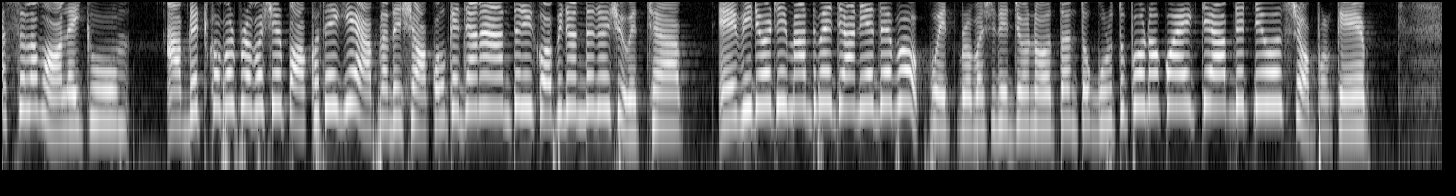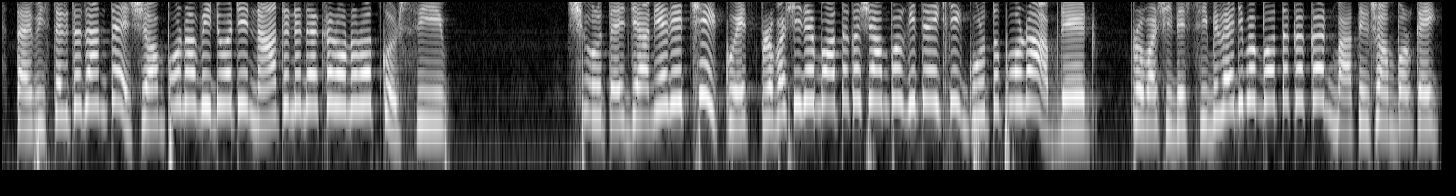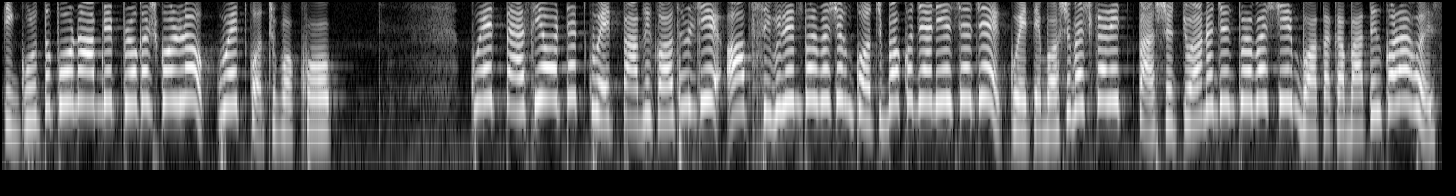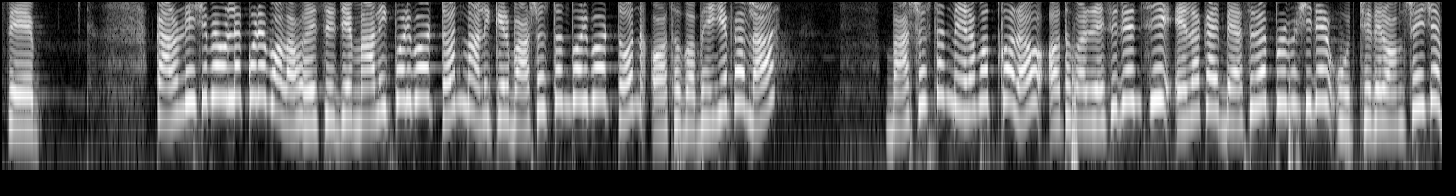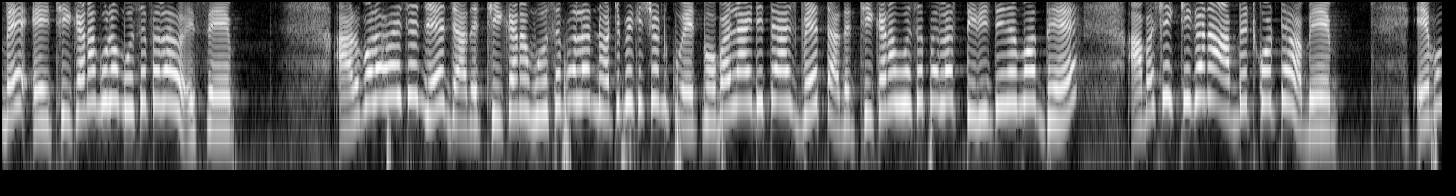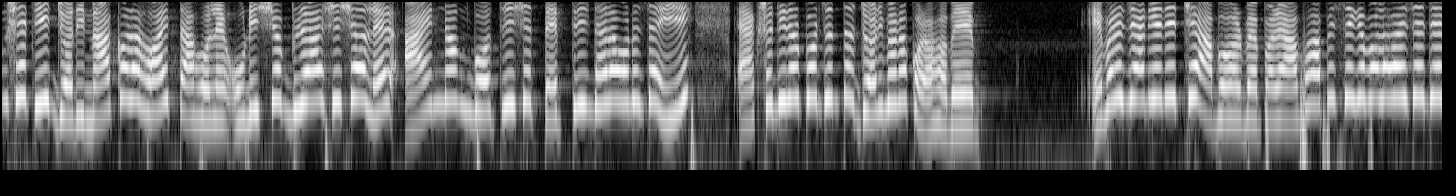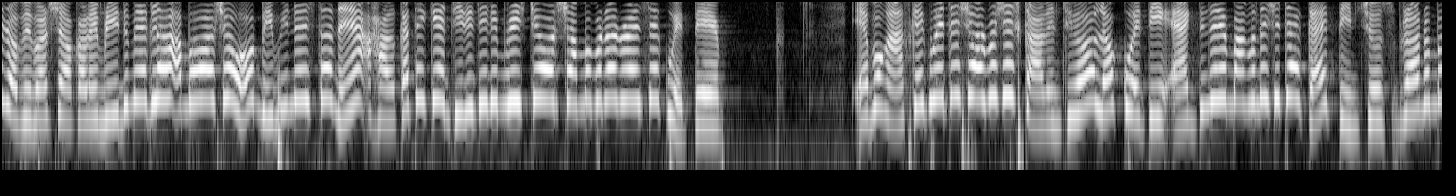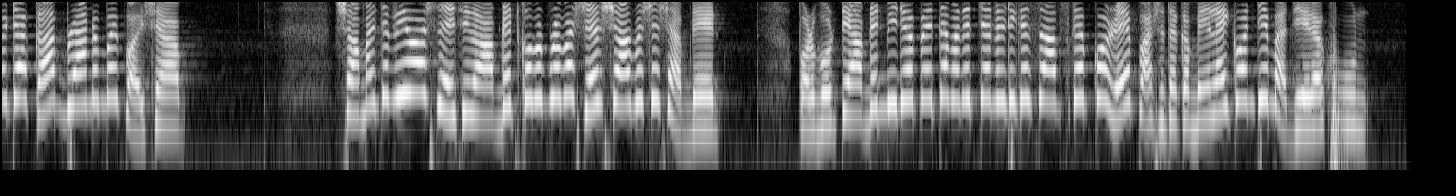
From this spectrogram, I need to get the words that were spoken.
আসসালামু আলাইকুম। আপডেট খবর প্রবাসের পক্ষ থেকে আপনাদের সকলকে জানা আন্তরিক অভিনন্দন ও শুভেচ্ছা। এই ভিডিওটির মাধ্যমে জানিয়ে দেব, কুয়েত প্রবাসীদের জন্য অত্যন্ত গুরুত্বপূর্ণ কয়েকটি আপডেট নিউজ সম্পর্কে। তাই বিস্তারিত জানতে সম্পূর্ণ ভিডিওটি না টেনে দেখার অনুরোধ করছি। শুরুতেই জানিয়ে দিচ্ছি, কুয়েত প্রবাসীদের পতাকা সম্পর্কিত একটি গুরুত্বপূর্ণ আপডেট। প্রবাসীদের সিভিল আইডি বা পতাকা কার্ড বাতিল সম্পর্কে একটি গুরুত্বপূর্ণ আপডেট প্রকাশ করল কুয়েত কর্তৃপক্ষ। কুয়েত প্যাসি অর্থাৎ Kuwait public authority of civil information কর্তৃপক্ষ জানিয়েছে যে কুয়েতে বসবাসকারী পাঁচশো চুয়ান্ন জন প্রবাসীর পতাকা বাতিল করা হয়েছে। কারণ হিসেবে উল্লেখ করে বলা হয়েছে যে মালিক পরিবর্তন, মালিকের বাসস্থান পরিবর্তন অথবা ভেঙে ফেলা বাসস্থান মেরামত করাও অথবা রেসিডেন্সি এলাকায় ব্যাচেলার প্রবাসীদের উচ্ছেদের অংশ হিসেবে এই ঠিকানাগুলো মুছে ফেলা হয়েছে। আরও বলা হয়েছে যে, যাদের ঠিকানা মুছে ফেলার নোটিফিকেশন কুয়েত মোবাইল আইডিতে আসবে, তাদের ঠিকানা মুছে ফেলার তিরিশ দিনের মধ্যে আবাসিক ঠিকানা আপডেট করতে হবে। এবং সেটি যদি না করা হয়, তাহলে উনিশশো বিরাশি সালের আইন নং বত্রিশের তেত্রিশ ধারা অনুযায়ী একশো দিনের পর্যন্ত জরিমানা করা হবে। এবারে জানিয়ে দিচ্ছে, আবহাওয়ার ব্যাপারে আবহাওয়া অফিস থেকে বলা হয়েছে যে, রবিবার সকালে মৃদু মেঘলা আবহাওয়া সহ বিভিন্ন স্থানে হালকা থেকে ঝিরিঝিরি বৃষ্টি হওয়ার সম্ভাবনা রয়েছে কুয়েতে। এবং আজকে কুয়েতের সর্বশেষ কারেন্সি হলো কুয়েতি। একদিনের বাংলাদেশি টাকায় তিনশো বিরানব্বই টাকা, বিরানব্বই পয়সা। সম্মানিত ভিউয়ার্স এই ছিল আপডেট খবর প্রবাসের সর্বশেষ আপডেট পরবর্তী আপডেট ভিডিও পেতে আমাদের চ্যানেলটিকে সাবস্ক্রাইব করে পাশে থাকা বেল আইকনটি বাজিয়ে রাখুন।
